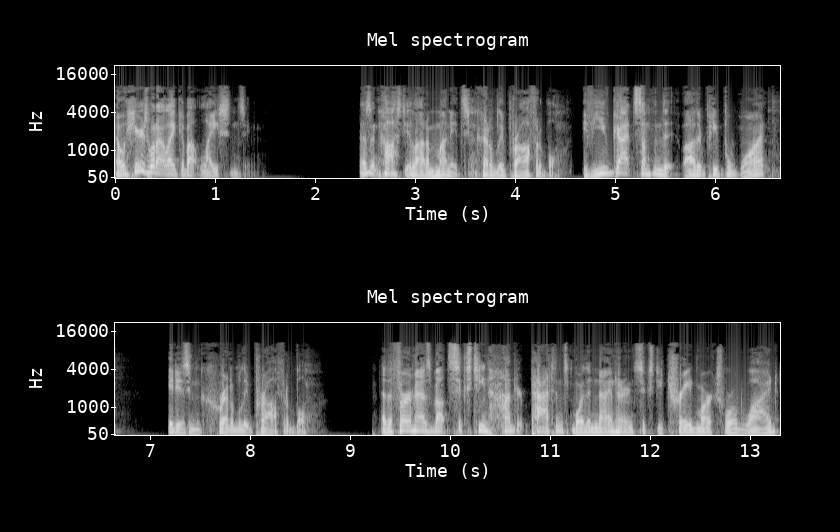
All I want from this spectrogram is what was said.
Now here's what I like about licensing. It doesn't cost you a lot of money. It's incredibly profitable. If you've got something that other people want, it is incredibly profitable. Now the firm has about 1600 patents, more than 960 trademarks worldwide.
